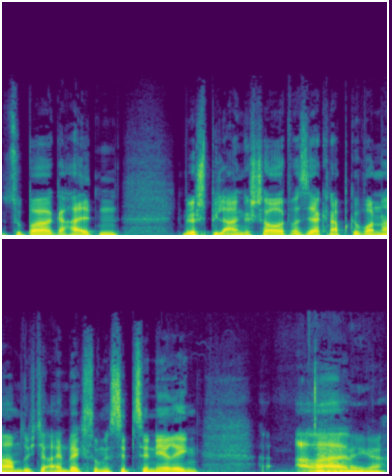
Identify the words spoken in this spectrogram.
super gehalten. Ich habe mir das Spiel angeschaut, was sie ja knapp gewonnen haben durch die Einwechslung des 17-Jährigen. Aber ja, mega.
